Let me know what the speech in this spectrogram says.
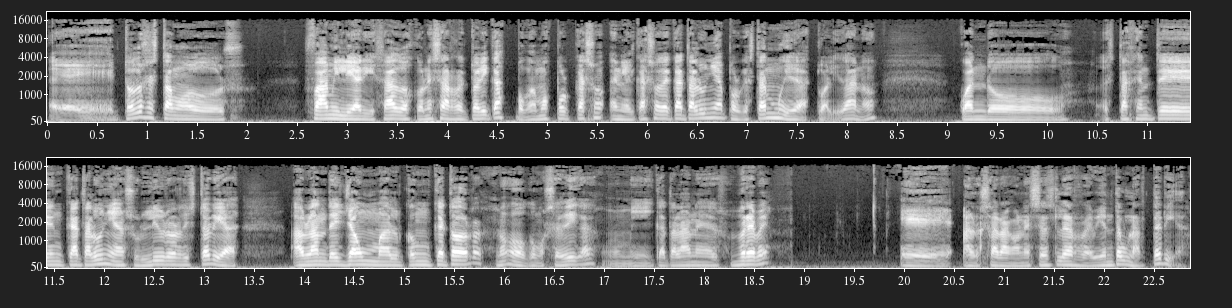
Eh, todos estamos familiarizados con esas retóricas, pongamos por caso, en el caso de Cataluña, porque están muy de actualidad, ¿no? Cuando esta gente en Cataluña, en sus libros de historia, hablan de Jaume el Conquetor, ¿no? O como se diga, mi catalán es breve, eh, a los aragoneses les revienta una arteria,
